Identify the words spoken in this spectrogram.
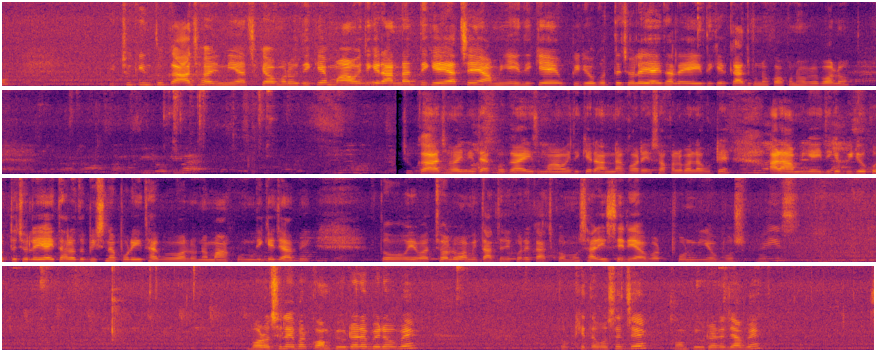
কিছু কিন্তু কাজ হয়নি আজকে আমার ওদিকে। মা ওইদিকে রান্নার দিকে আছে, আমি এইদিকে ভিডিও করতে চলে যাই, তাহলে এই দিকের কাজগুলো কখন হবে বলো? কিছু কাজ হয়নি, দেখো গাইজ মা ওইদিকে রান্না করে সকালবেলা উঠে। আর আমি এইদিকে ভিডিও করতে চলে যাই, তাহলে তো বিছনা পড়েই থাকবে বলো না, মা কোন দিকে যাবে? তো এবার চলো আমি তাড়াতাড়ি করে কাজকর্ম সারি, সেরে আবার ফোন নিয়ে বসবো। বড় ছেলে এবার কম্পিউটারে বেরোবে। তো খেতে বসেছে, কম্পিউটারে যাবে।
